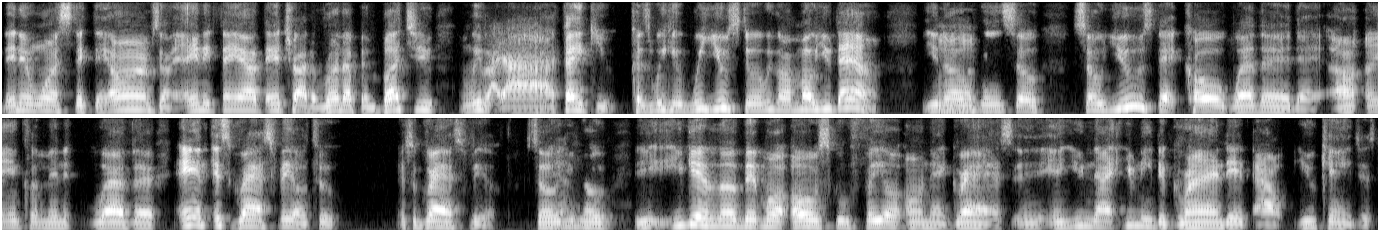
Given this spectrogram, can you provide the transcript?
they didn't want to stick their arms or anything out They tried to run up and butt you. And we like, ah, thank you. Cause we we used to it, we're gonna mow you down. You know what I mean? So so use that cold weather, that uh, inclement weather, and it's grass field too. It's a grass field. So Yeah. you know you, you get a little bit more old school feel on that grass, and, and you not you need to grind it out. You can't just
